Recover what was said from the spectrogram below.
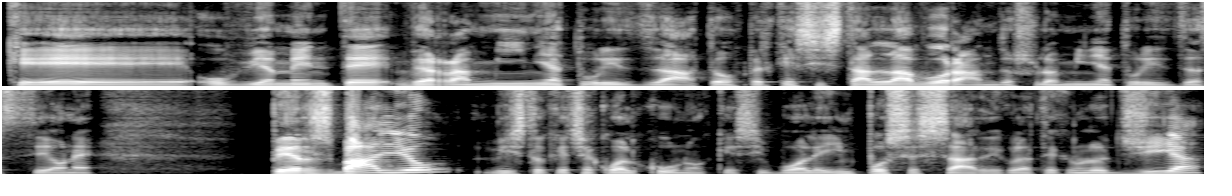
che ovviamente verrà miniaturizzato perché si sta lavorando sulla miniaturizzazione per sbaglio, visto che c'è qualcuno che si vuole impossessare di quella tecnologia,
